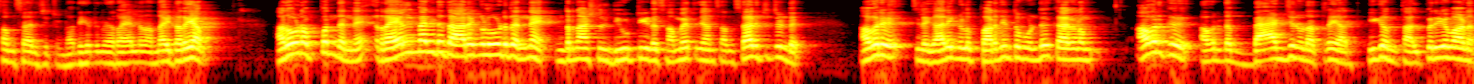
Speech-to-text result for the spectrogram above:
സംസാരിച്ചിട്ടുണ്ട്. അദ്ദേഹത്തിന് റയലിനെ നന്നായിട്ട് അറിയാം അതോടൊപ്പം തന്നെ റയൽ താരങ്ങളോട് തന്നെ ഇന്റർനാഷണൽ ഡ്യൂട്ടിയുടെ സമയത്ത് ഞാൻ സംസാരിച്ചിട്ടുണ്ട്. അവർ ചില കാര്യങ്ങൾ പറഞ്ഞിട്ടുമുണ്ട്. കാരണം അവർക്ക് അവരുടെ ബാഡ്ജിനോട് അത്രയധികം താല്പര്യമാണ്.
